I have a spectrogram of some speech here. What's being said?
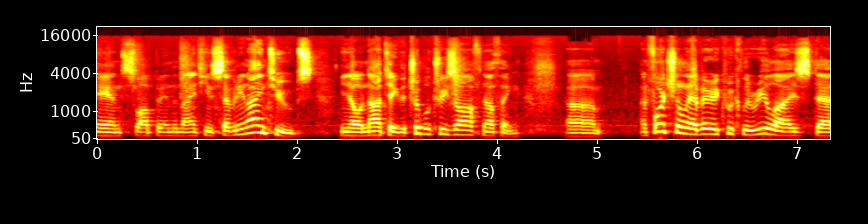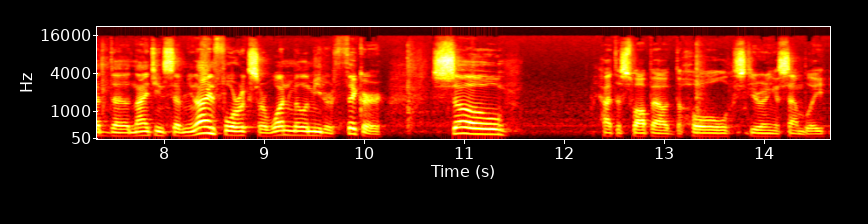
and swap in the 1979 tubes. You know, not take the triple trees off, nothing. Um, unfortunately, I very quickly realized that the 1979 forks are one millimeter thicker so, had to swap out the whole steering assembly.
